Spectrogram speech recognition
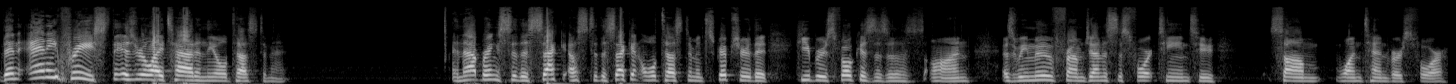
than any priest the Israelites had in the Old Testament. And that brings to sec- us to the second Old Testament scripture that Hebrews focuses us on as we move from Genesis 14 to Psalm 110, verse 4.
